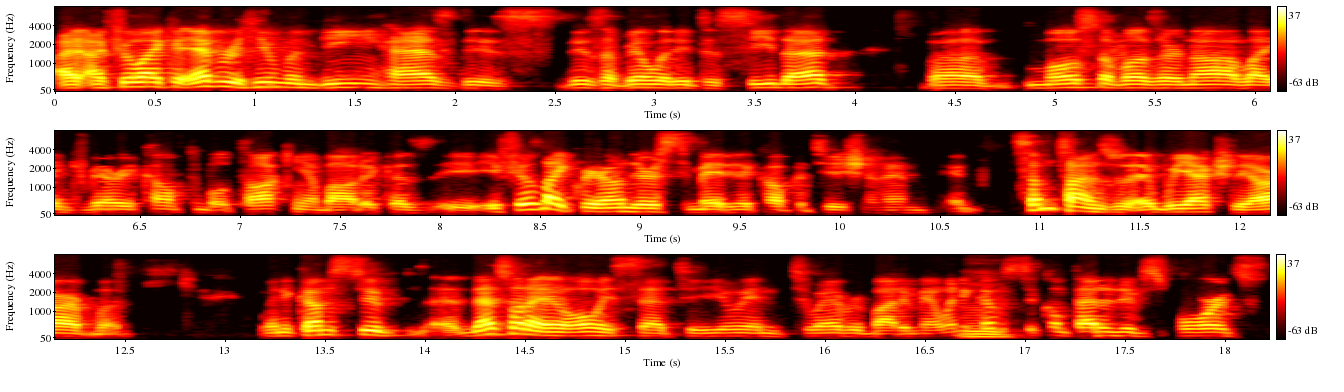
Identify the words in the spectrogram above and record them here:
I, I, feel like every human being has this this ability to see that but most of us are not like very comfortable talking about it because it feels like we're underestimating the competition and, and sometimes we actually are but when it comes to that's what i always said to you and to everybody man when it mm. comes to competitive sports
